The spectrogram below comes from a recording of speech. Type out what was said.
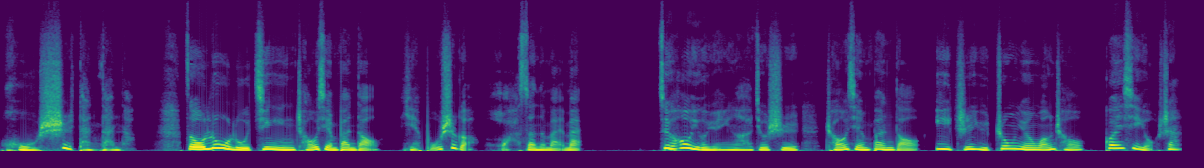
虎视眈眈呐，走陆路经营朝鲜半岛。也不是个划算的买卖。最后一个原因啊，就是朝鲜半岛一直与中原王朝关系友善。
